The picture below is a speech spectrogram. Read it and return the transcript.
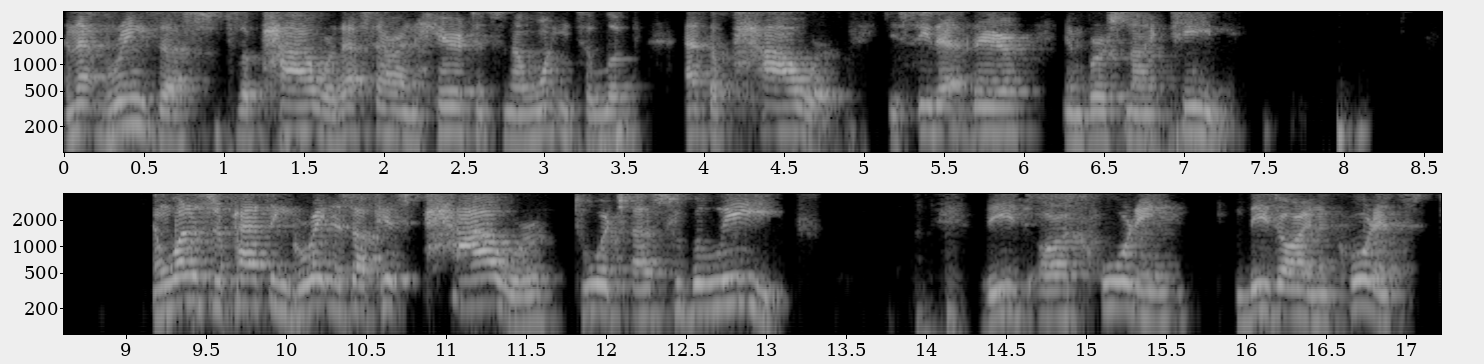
And that brings us to the power. That's our inheritance. And I want you to look at the power. You see that there in verse 19. And what is surpassing greatness of his power towards us who believe? These are according, these are in accordance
